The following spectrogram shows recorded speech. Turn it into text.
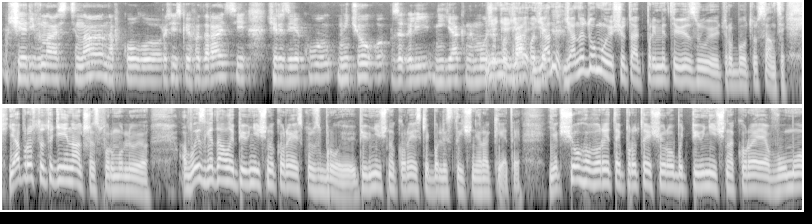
чарівна стіна навколо Російської Федерації, через яку нічого взагалі ніяк не може Ні, я, потрапити. я, не- я не думаю, що так примітивізують роботу санкцій. Я просто тоді інакше сформулюю. Ви згадали північно-корейську зброю, і північно-корейські балістичні ракети. Якщо говорити про те, що робить Північна Корея в умовах.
